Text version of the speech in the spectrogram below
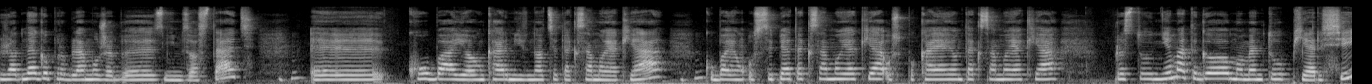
żadnego problemu, żeby z nim zostać. Mhm. Y, Kuba ją karmi w nocy tak samo jak ja, mhm. Kuba ją usypia tak samo jak ja, uspokaja ją tak samo jak ja. Po prostu nie ma tego momentu piersi,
